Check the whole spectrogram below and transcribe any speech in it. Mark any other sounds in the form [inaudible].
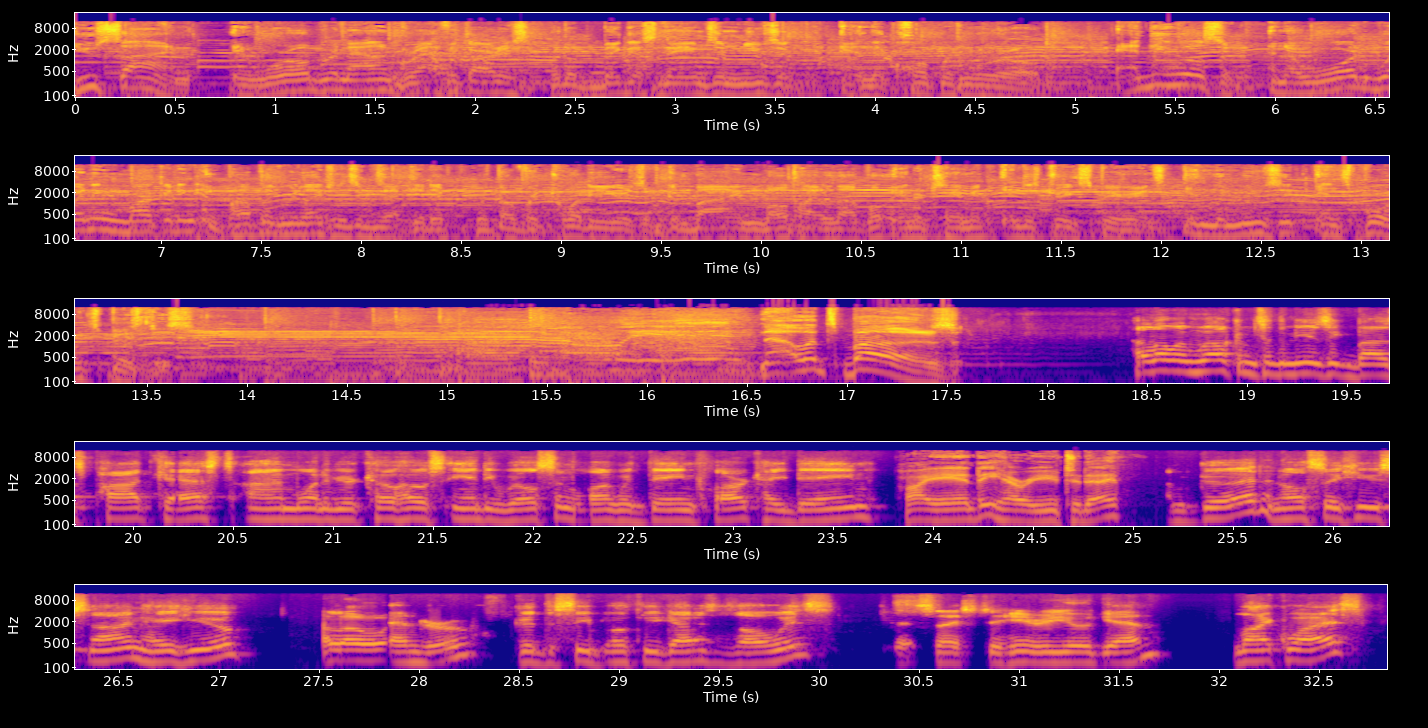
Hugh Syme, a world-renowned graphic artist for the biggest names in music and the corporate world. Andy Wilson, an award-winning marketing and public relations executive with over 20 years of combined multi-level entertainment industry experience in the music and sports business. Now let's buzz. Hello and welcome to the Music Buzz podcast. I'm one of your co-hosts, Andy Wilson, along with Dane Clark. Hey, Dane. Hi, Andy. How are you today? I'm good. And also Hugh Syme. Hey, Hugh. Hello, Andrew. Good to see both of you guys as always. It's nice to hear you again. Likewise.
